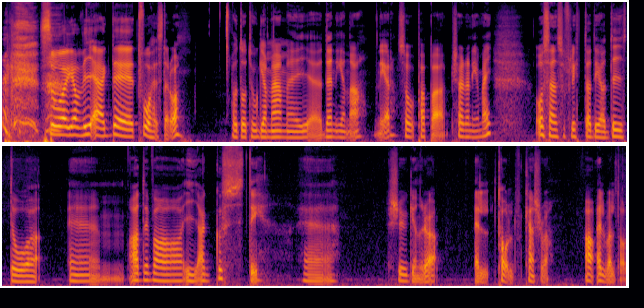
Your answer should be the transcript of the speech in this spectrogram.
Så ja, vi ägde två hästar då. Och då tog jag med mig eh, den ena ner, så pappa körde ner mig. Och sen så flyttade jag dit då, ehm, ja det var i augusti eh, 2012 kanske det var. Ja, 11 eller 12.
